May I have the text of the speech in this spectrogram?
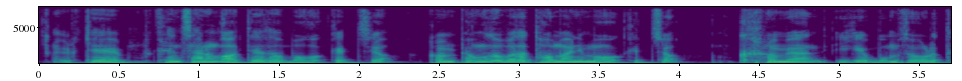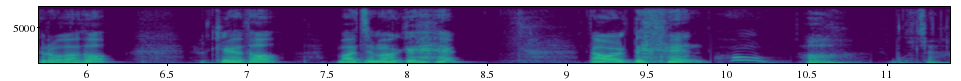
이렇게 괜찮은 것 같아서 먹었겠죠. 그럼 평소보다 더 많이 먹었겠죠. 그러면 이게 몸속으로 들어가서 이렇게 해서 마지막에 나올 때는 홍! 아 먹자.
